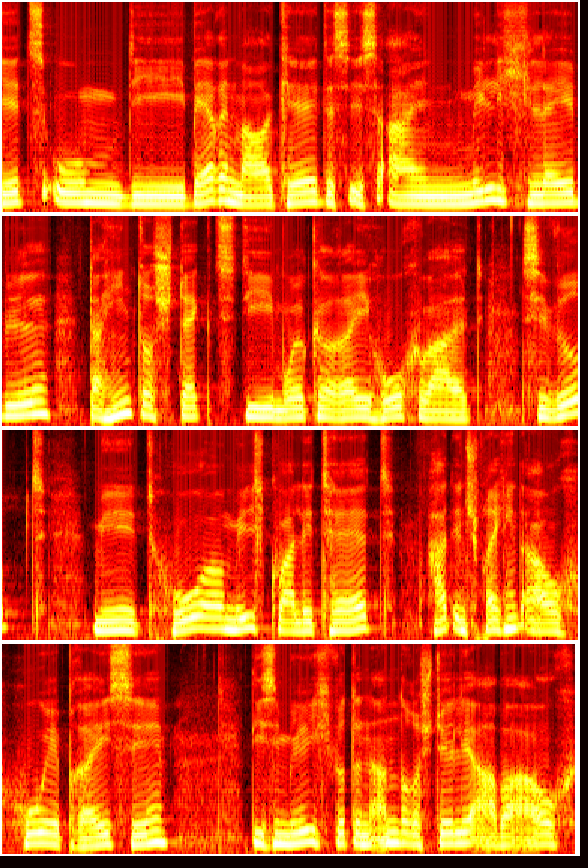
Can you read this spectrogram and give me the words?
geht es um die Bärenmarke. Das ist ein Milchlabel. Dahinter steckt die Molkerei Hochwald. Sie wirbt mit hoher Milchqualität, hat entsprechend auch hohe Preise. Diese Milch wird an anderer Stelle aber auch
